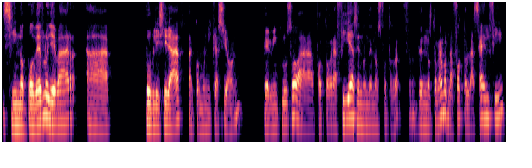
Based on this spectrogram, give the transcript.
sino poderlo llevar a publicidad, a comunicación, pero incluso a fotografías en donde nos, nos tomemos la foto, la selfie,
